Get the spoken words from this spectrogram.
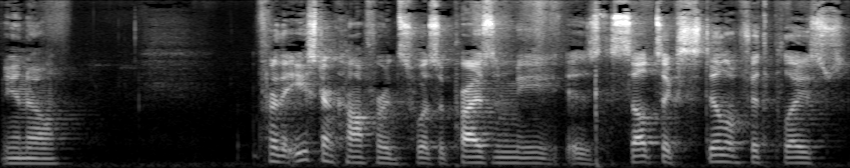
you know, for the Eastern Conference, what surprises me is the Celtics still in fifth place.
